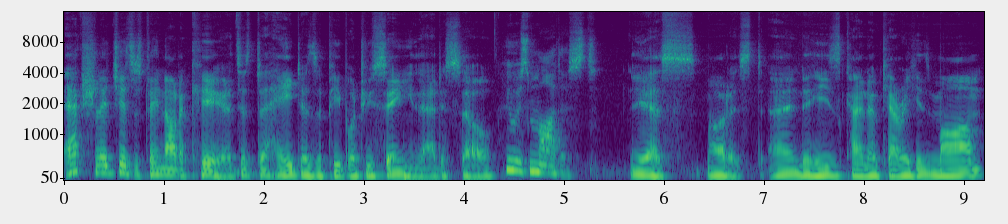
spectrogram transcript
actually, Jesus did not care, just hate the people to saying that. So He was modest. yes, modest, and he's kind of carry his mom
